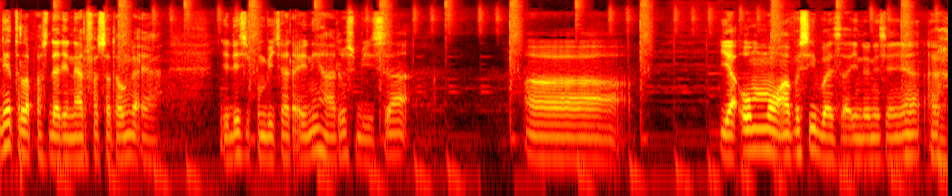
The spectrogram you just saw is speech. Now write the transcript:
Ini terlepas dari nervous atau enggak ya. Jadi si pembicara ini harus bisa uh, ya umum apa sih bahasa Indonesianya uh,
